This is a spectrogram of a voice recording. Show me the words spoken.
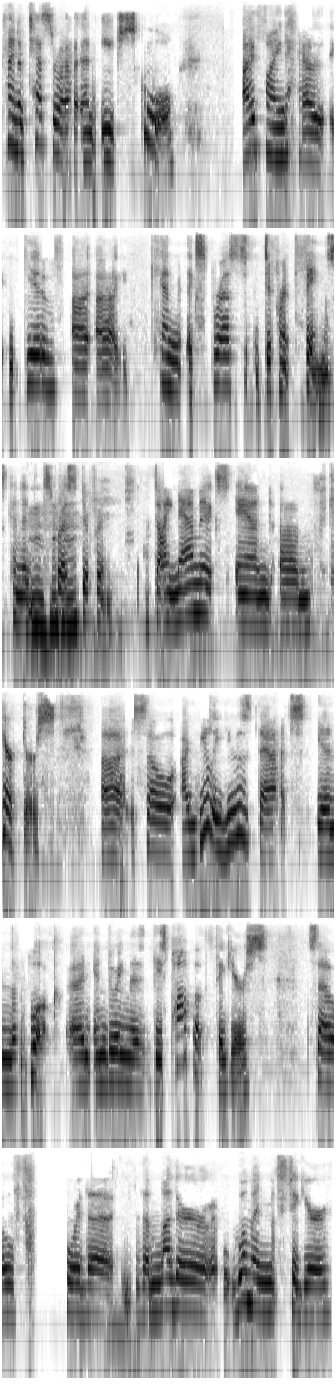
kind of tessera and each school i find has give uh, uh, can express different things, can express different dynamics and um, characters. Uh, so I really used that in the book in, in doing the, these pop-up figures. So for the the mother woman figure,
